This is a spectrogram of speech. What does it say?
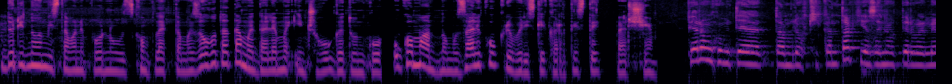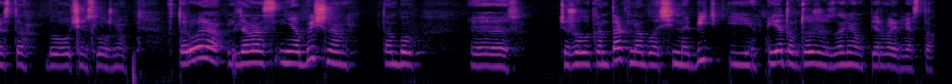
До рідного міста вони повернулись з комплектами золота та медалями іншого гатунку. У командному заліку криворізькі каратисти перші. В первом комитете там легкий контакт, я занял первое место, было очень сложно. Второе, для нас необычно, там был э, Тяжелый контакт, надо было сильно бить, и я там тоже занял первое место.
